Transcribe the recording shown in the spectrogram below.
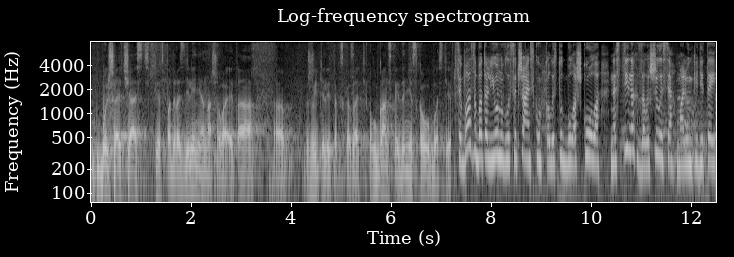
Большая часть спецподразделения нашего – это э, жители, так сказать, Луганской и Донецкой области. Це база батальйону в Лисичанську. Колись тут була школа. На стінах залишилися малюнки дітей.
